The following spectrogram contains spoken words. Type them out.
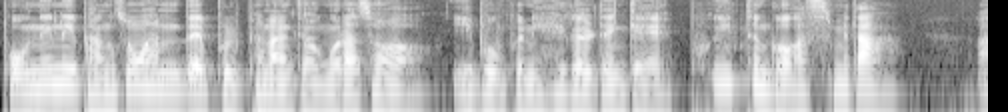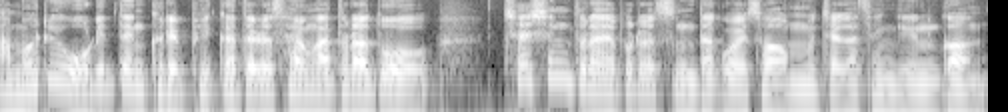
본인이 방송하는데 불편한 경우라서 이 부분이 해결된 게 포인트인 것 같습니다. 아무리 오래된 그래픽 카드를 사용하더라도 최신 드라이버를 쓴다고 해서 문제가 생기는 건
